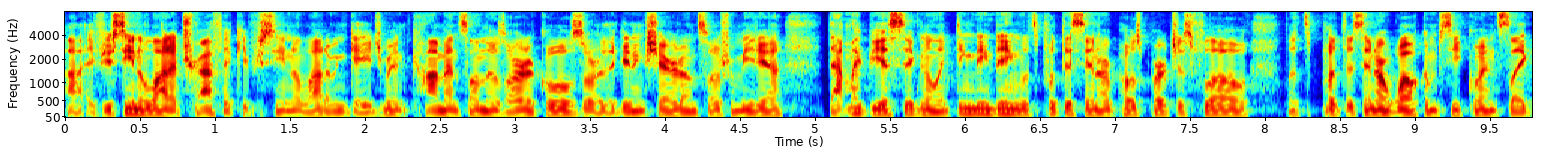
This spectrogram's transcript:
uh, if you're seeing a lot of traffic, if you're seeing a lot of engagement, comments on those articles, or they're getting shared on social media, that might be a signal like ding, ding, ding, let's put this in our post purchase flow. Let's put this in our welcome sequence. Like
